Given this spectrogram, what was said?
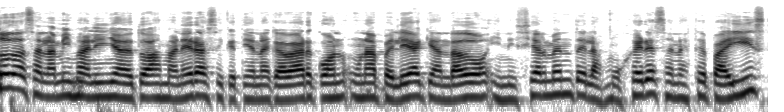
todas en la misma línea de todas maneras y que tiene que ver con una pelea que han dado inicialmente las mujeres en este país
